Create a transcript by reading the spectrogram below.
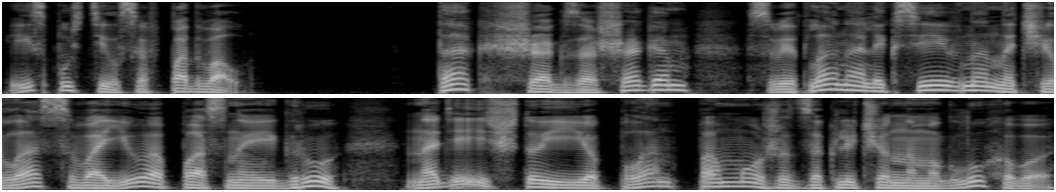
и спустился в подвал. Так, шаг за шагом, Светлана Алексеевна начала свою опасную игру, надеясь, что ее план поможет заключенному Глухову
